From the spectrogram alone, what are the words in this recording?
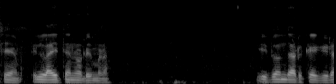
ಸೇಮ್, ಇಲ್ಲ ಐತೆ ನೋಡಿ ಮೇಡಮ್. ಇದೊಂದು ಅಡಿಕೆ ಗಿಡ.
